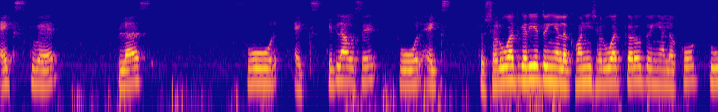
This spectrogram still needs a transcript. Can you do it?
x square plus four x કેટલા આવશે? ફોર એક્સ તો શરૂઆત કરીએ તો અહીંયા લખવાની શરૂઆત કરો. તો અહીંયા લખો two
